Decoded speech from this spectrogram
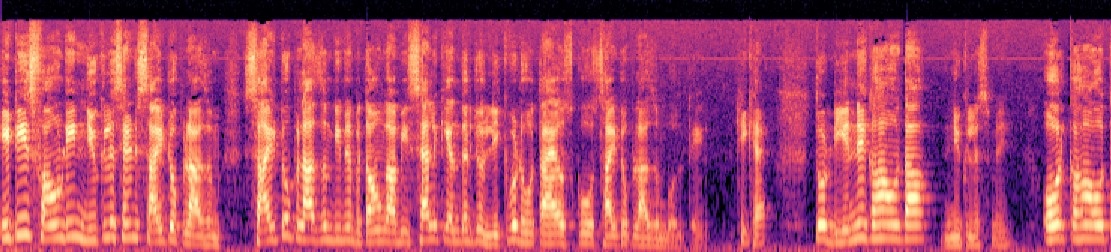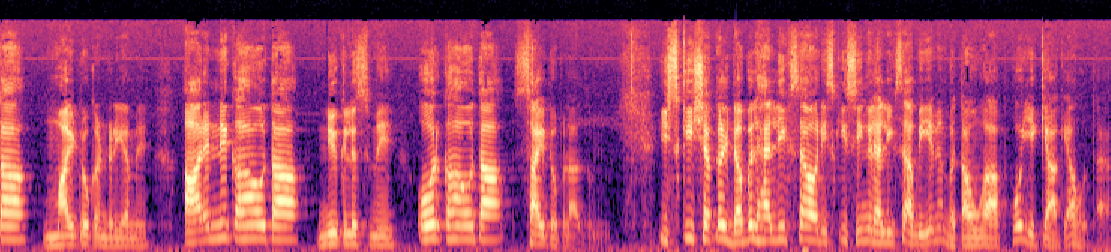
It is found in nucleus and cytoplasm cytoplasm भी मैं बताऊँगा अभी सेल के अंदर जो लिक्विड होता है, उसको साइटोप्लाज्म बोलते हैं। ठीक है? तो डीएनए कहाँ होता? न्यूक्लियस में। और कहाँ होता? माइटोकंड्रिया में। आरएनए कहाँ होता? न्यूक्लियस में। और कहाँ होता? साइटोप्लाज्म इसकी शक्ल डबल हेलिक्स है और इसकी सिंगल हेलिक्स है। अभी ये मैं बताऊँगा आपको ये क्या क्या होता है।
